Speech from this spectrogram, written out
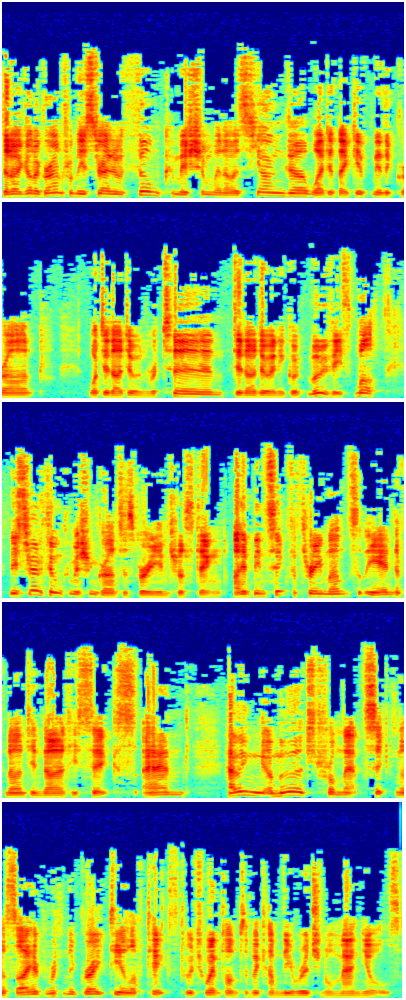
that I got a grant from the Australian Film Commission when I was younger. Why did they give me the grant? What did I do in return? Did I do any good movies? Well, the Australian Film Commission grant is very interesting. I had been sick for three months at the end of 1996, and Having emerged from that sickness, I had written a great deal of text which went on to become the original manuals.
